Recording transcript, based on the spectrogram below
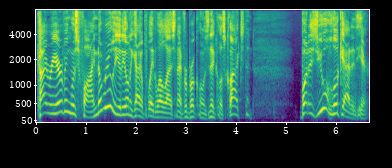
Kyrie Irving was fine. No, really, the only guy who played well last night for Brooklyn was Nicholas Claxton. But as you look at it here,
